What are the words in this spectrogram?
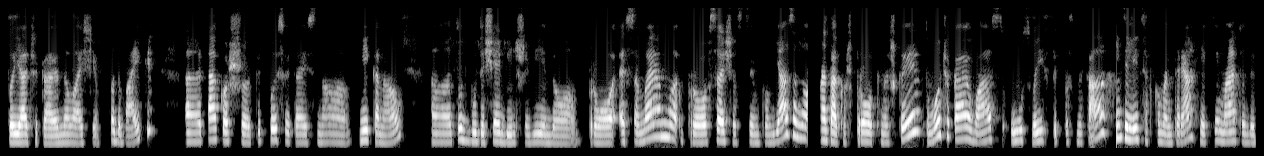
то я чекаю на ваші вподобайки. Е, також підписуйтесь на мій канал. Тут буде ще більше відео про SMM, про все, що з цим пов'язано. А також про книжки. Тому чекаю вас у своїх підписниках і діліться в коментарях, які методи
